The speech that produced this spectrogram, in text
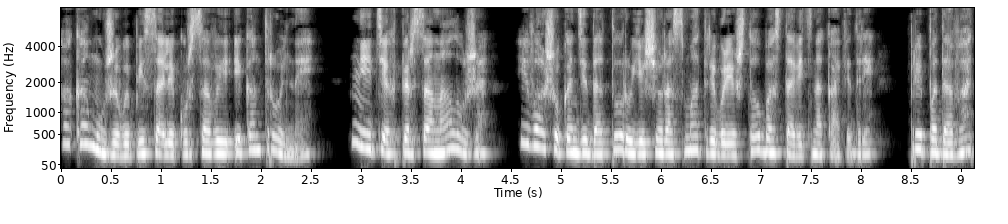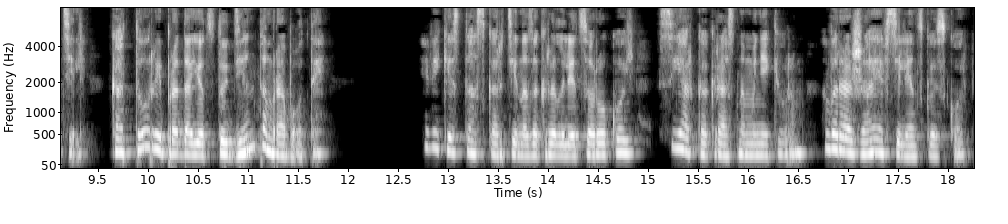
«А кому же вы писали курсовые и контрольные? Не тех персонал уже. И вашу кандидатуру еще рассматривали, чтобы оставить на кафедре. Преподаватель, который продает студентам работы». Вики Стас картина закрыла лицо рукой с ярко-красным маникюром, выражая вселенскую скорбь,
